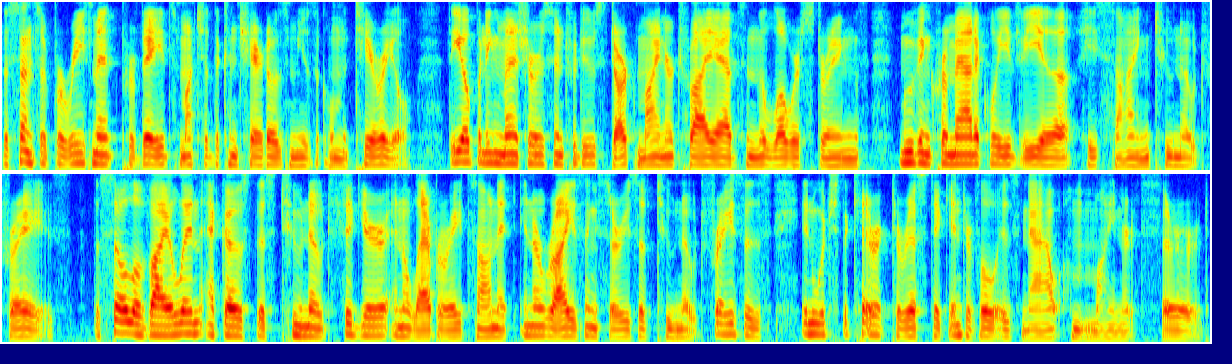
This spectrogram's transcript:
The sense of bereavement pervades much of the concerto's musical material. The opening measures introduce dark minor triads in the lower strings, moving chromatically via a sighing two note phrase. The solo violin echoes this two note figure and elaborates on it in a rising series of two note phrases, in which the characteristic interval is now a minor third.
